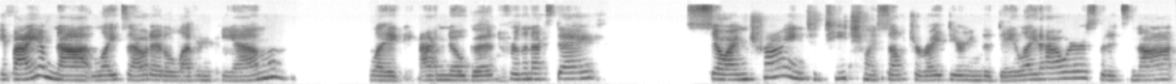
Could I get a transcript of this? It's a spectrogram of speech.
if I am not lights out at 11 p.m., like I'm no good for the next day. So I'm trying to teach myself to write during the daylight hours, but it's not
